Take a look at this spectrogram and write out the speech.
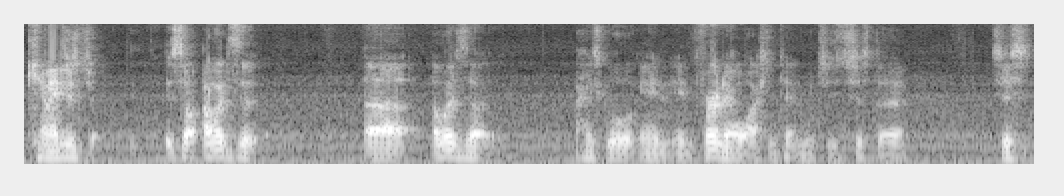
Can I just? So I went to, uh, I went to high school in in Ferndale, Washington, which is just a, just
